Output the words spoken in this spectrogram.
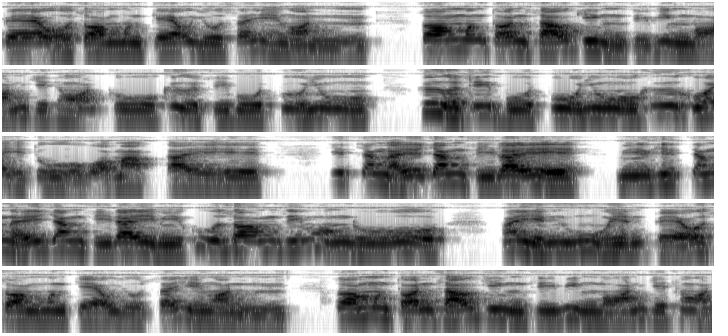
แปลวซองมึงแก้วอยู่ใส่งอนซองมึงตอนเสากิ่งสีพิงหมอนคิดหอดกูคือสีบูดปูยูคือสีบูดปูยูคือควายตูบ่มักไทย คิดจังไหนจังสีไรมีคิดจังไหนจังสีใดมีคู่ซองสีมองดูให้เห็นหูเห็นแป๋วซองมึงแก้วอยู่ใส่งอนซองมึงตอนสาวจริงสีวิ่งหมอนจิตหอด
